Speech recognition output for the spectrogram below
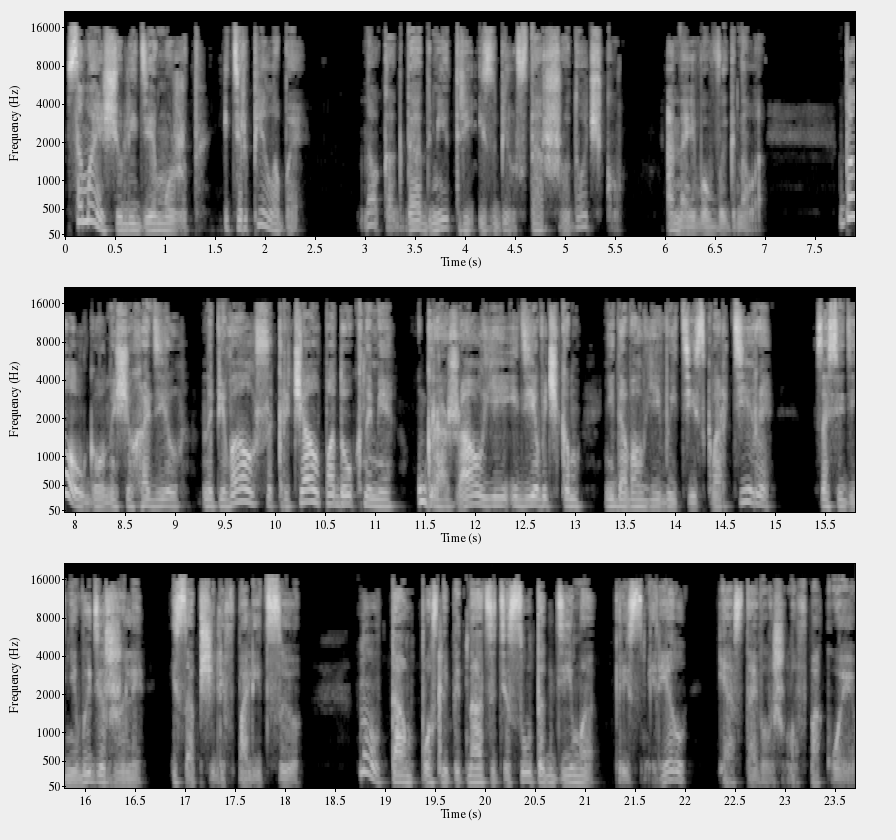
Сама еще Лидия, может, и терпела бы. Но когда Дмитрий избил старшую дочку, она его выгнала. Долго он еще ходил, напивался, кричал под окнами, угрожал ей и девочкам, не давал ей выйти из квартиры. Соседи не выдержали и сообщили в полицию. Ну, там после пятнадцати суток Дима присмирел и оставил жену в покое.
